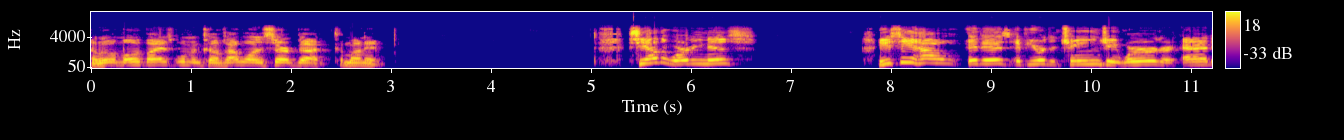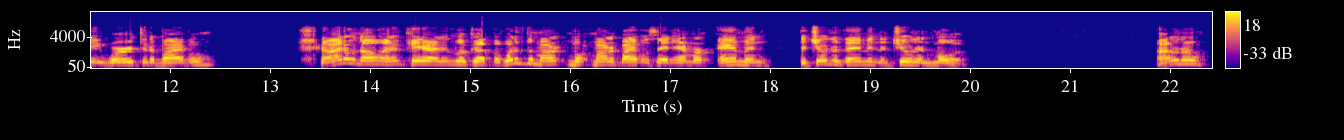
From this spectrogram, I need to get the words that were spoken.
A little Moabite woman comes. I want to serve God. Come on in. See how the wording is? You see how it is if you were to change a word or add a word to the Bible? Now, I don't know. I don't care. I didn't look up. But what if the modern Bible said Ammon, the children of Ammon, the children of Moab? I don't know.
